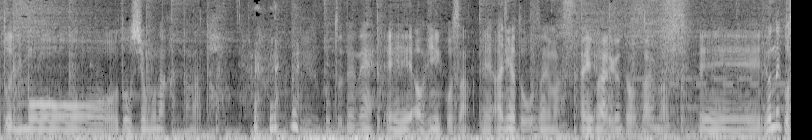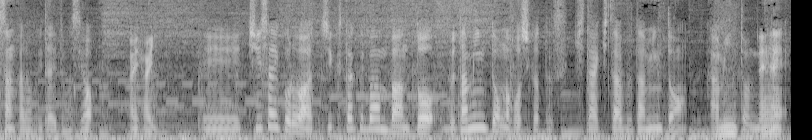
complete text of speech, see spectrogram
当にもう、どうしようもなかったなと。ということでね、えー、青ひげこさん、えー、ありがとうございます。はい、ありがとうございます。えー、米子さんからもいただいてますよ。はいはい。えー、小さい頃はチクタクバンバンと豚ミントンが欲しかったです。きたきた豚ミントン。豚ミントンね。ね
